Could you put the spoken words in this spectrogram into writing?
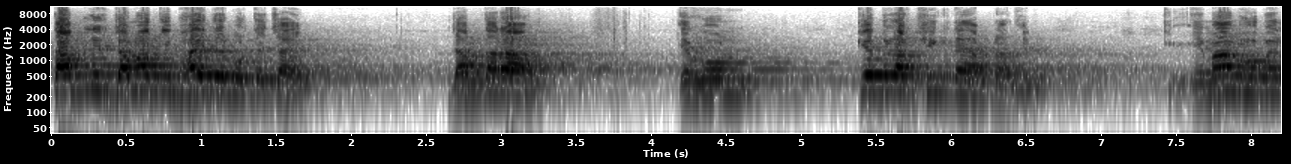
তাবলিক জামাতি ভাইদের বলতে চাই, যে আপনারা এখন কেবলা ঠিক নাই আপনাদের। ইমাম হবেন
